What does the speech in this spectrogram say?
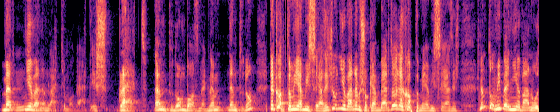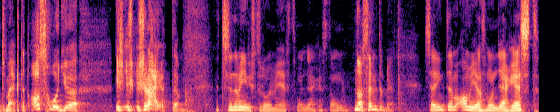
Mert nyilván nem látja magát, és lehet. Nem tudom, bazd meg, nem, nem tudom. De kaptam ilyen visszajelzést. Nyilván nem sok embertől, de kaptam ilyen visszajelzést. És nem tudom, miben nyilvánult meg. Tehát az, hogy... És, és, és rájöttem. Hát Szerintem én is tudom, hogy miért mondják ezt amúgy. Na, szerinted miért? Szerintem amiatt mondják ezt,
